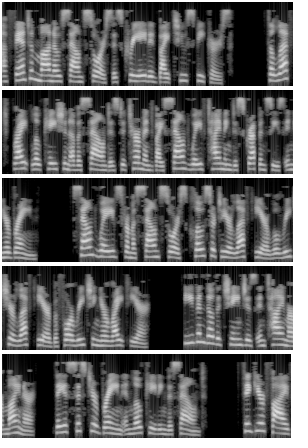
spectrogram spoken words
A phantom mono sound source is created by two speakers. The left-right location of a sound is determined by sound wave timing discrepancies in your brain. Sound waves from a sound source closer to your left ear will reach your left ear before reaching your right ear. Even though the changes in time are minor, they assist your brain in locating the sound. Figure 5.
